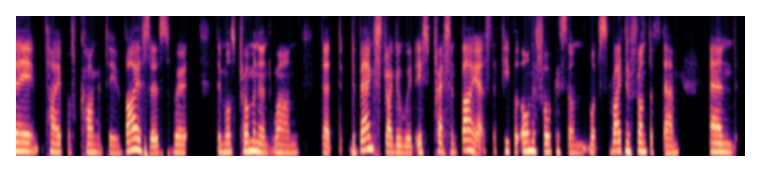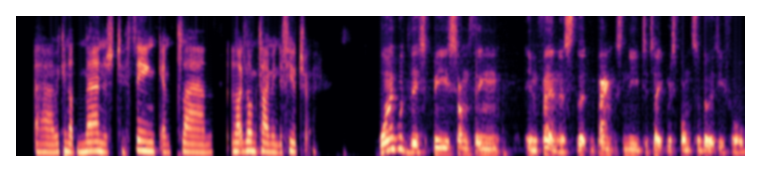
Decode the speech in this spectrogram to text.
same type of cognitive biases, where the most prominent one that the banks struggle with is present bias, that people only focus on what's right in front of them and uh, we cannot manage to think and plan like long time in the future. Why would this be something, in fairness, that banks need to take responsibility for?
